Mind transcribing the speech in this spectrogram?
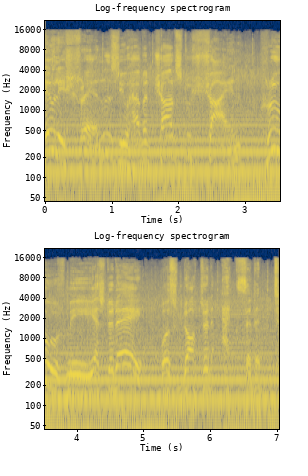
Polish friends, you have a chance to shine. Prove me yesterday was not an accident.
